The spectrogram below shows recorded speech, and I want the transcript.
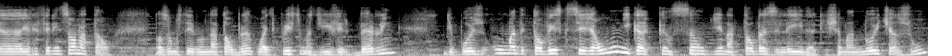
uh, referentes ao Natal. Nós vamos ter o Natal Branco, White Christmas, de Iver Berlin. Depois, uma de, talvez que seja a única canção de Natal brasileira, que chama Noite Azul,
